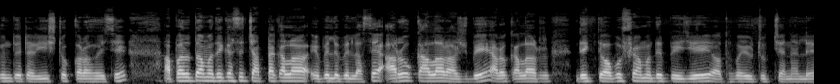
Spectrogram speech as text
কিন্তু এটা রিস্টক করা হয়েছে। আপাতত আমাদের কাছে চারটা কালার অ্যাভেলেবেল আছে। আরও কালার আসবে। আরও কালার দেখতে অবশ্যই আমাদের পেজে অথবা ইউটিউব চ্যানেলে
